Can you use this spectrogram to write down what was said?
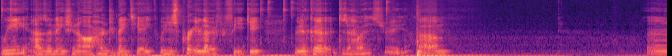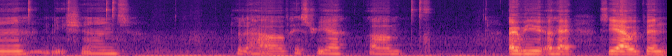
We, as a nation, are 188th, which is pretty low for Fiji. We look at, does it have a history? Um, uh, nations. Does it have history? Yeah. Um, overview. Okay. So yeah, we've been.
